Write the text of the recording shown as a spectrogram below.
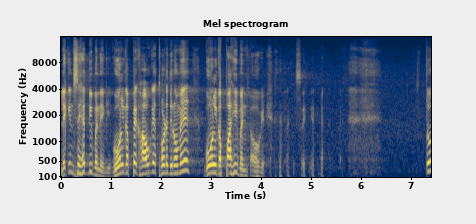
लेकिन सेहत भी बनेगी। गोलगप्पे खाओगे थोड़े दिनों में गोलगप्पा ही बन जाओगे। सही तो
